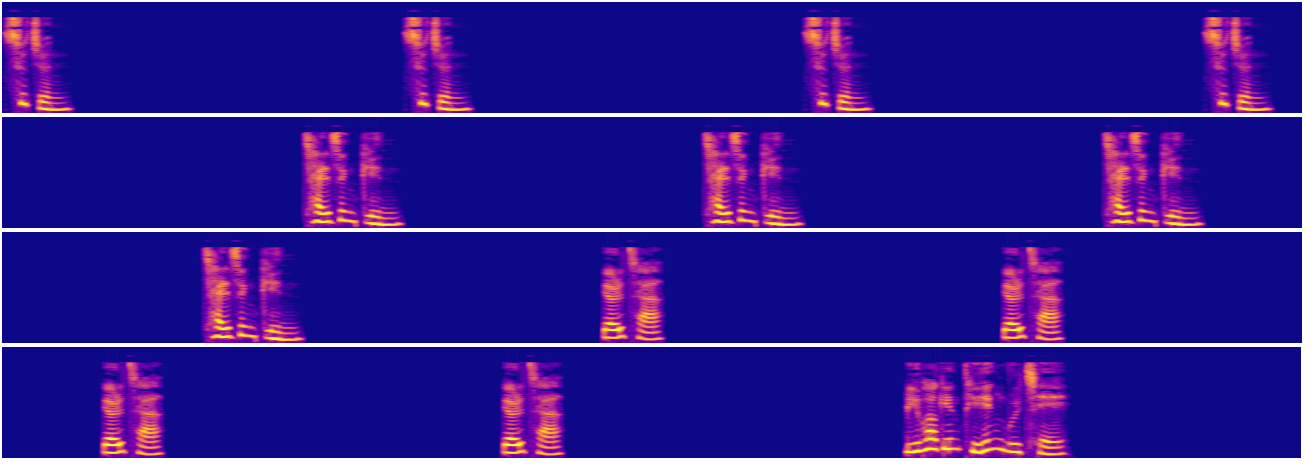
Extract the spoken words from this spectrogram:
수준 수준 수준 수준 잘생긴 잘생긴 잘생긴 잘생긴. 열차 열차. 열차. 열차 미확인 비행 물체.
